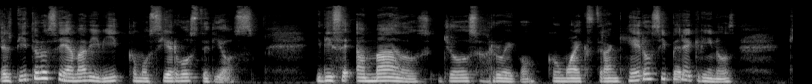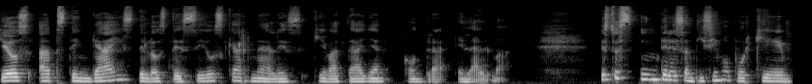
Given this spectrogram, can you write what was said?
El título se llama Vivid como siervos de Dios. Y dice, Amados, yo os ruego, como a extranjeros y peregrinos, que os abstengáis de los deseos carnales que batallan contra el alma. Esto es interesantísimo porque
